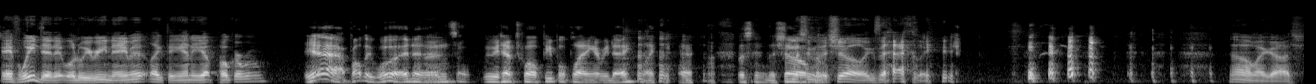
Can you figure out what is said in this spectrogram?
If we did it, would we rename it like the Ante Up Poker Room? Yeah, probably would, and, Right. so we would have twelve people playing every day, like uh, listening to the show. Listening to the show, exactly. oh my gosh.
